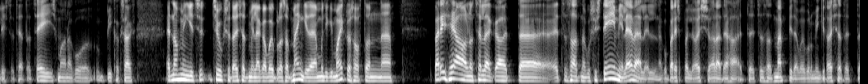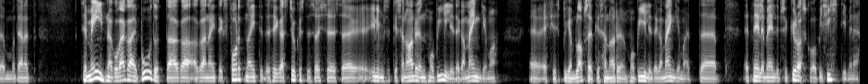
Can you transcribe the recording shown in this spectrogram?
lihtsalt jätad seisma nagu pikaks ajaks. et noh, mingid niisugused asjad, millega võib-olla saab mängida ja muidugi Microsoft on äh, päris hea olnud sellega, et, et sa saad nagu süsteemi levelil nagu päris palju asju ära teha, et, et sa saad map ida võib-olla mingid asjad, et ma tean, et see meid nagu väga ei puuduta, aga, aga näiteks Fortnite'ides ja igast niisugustes asjades inimesed, kes on harjunud mobiilidega mängima, ehk siis pigem lapsed, kes on harjunud mobiilidega mängima, et et neile meeldib see güroskoobi sihtimine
